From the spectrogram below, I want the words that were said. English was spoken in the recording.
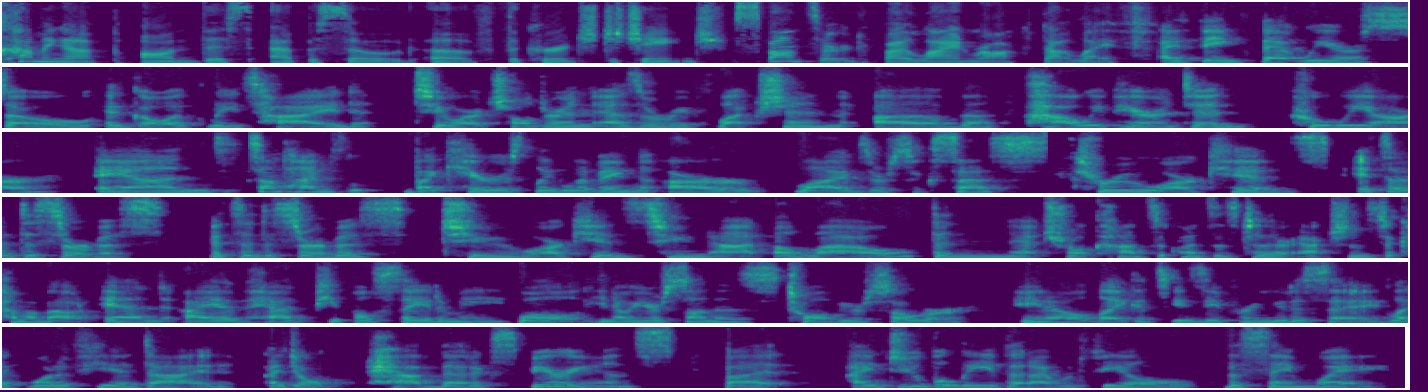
Coming up on this episode of The Courage to Change, sponsored by lionrock.life. I think that we are so egoically tied to our children as a reflection of how we parented, who we are, and sometimes vicariously living our lives or success through our kids. It's a disservice it's a disservice to our kids to not allow the natural consequences to their actions to come about. And I have had people say to me, well, you know, your son is 12 years sober. You know, like it's easy for you to say, like, what if he had died? I don't have that experience, but I do believe that I would feel the same way.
